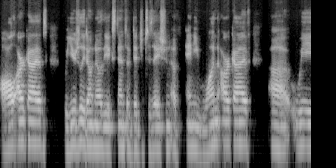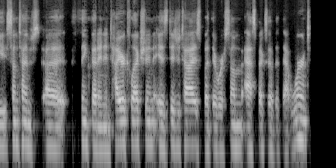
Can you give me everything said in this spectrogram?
all archives. We usually don't know the extent of digitization of any one archive. Uh, we sometimes uh, think that an entire collection is digitized, but there were some aspects of it that weren't.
